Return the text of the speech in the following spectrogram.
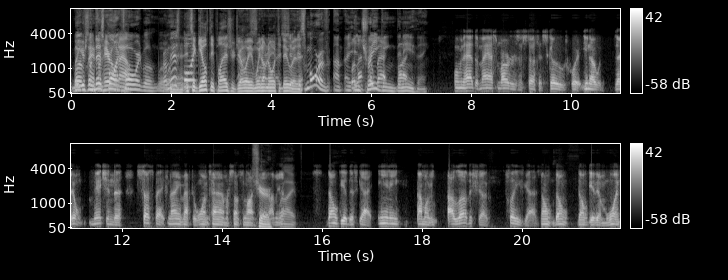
But Well, you're saying from this here point forward, we'll, we'll From this Yeah, point, it's a guilty pleasure, Joey, and we don't know what to do with it. it's more of um, Well, let's back, intriguing than like, anything. When we have the mass murders and stuff at schools, where you know they don't mention the suspect's name after one time or something like Sure. that. I mean, right. don't give this guy any. I'm gonna. I love the show. Please, guys, don't don't don't give him one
